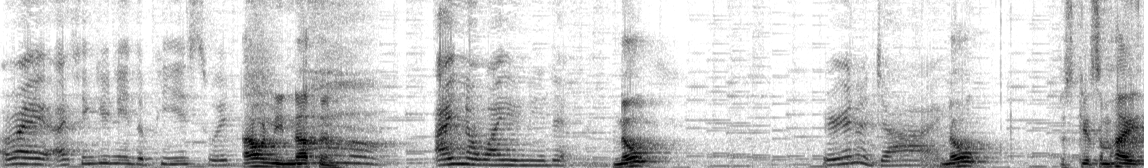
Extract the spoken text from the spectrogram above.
All right, I think you need the P switch. I don't need nothing. I know why you need it. Nope. You're gonna die. Nope. Just get some height.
